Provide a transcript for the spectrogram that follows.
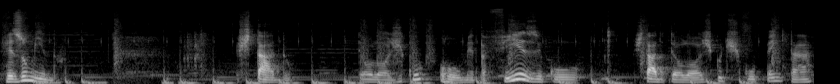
Resumindo, estado teológico ou metafísico, estado teológico, desculpem, tá?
